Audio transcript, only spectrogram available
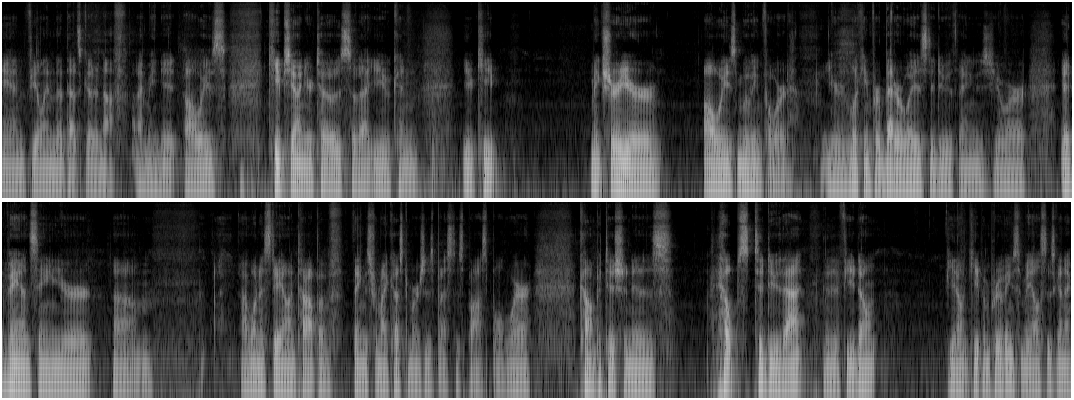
and feeling that that's good enough. I mean, it always keeps you on your toes so that you can you keep make sure you're always moving forward. You're looking for better ways to do things. You're advancing. You're um, I want to stay on top of things for my customers as best as possible. Where competition is helps to do that. If you don't if you don't keep improving, somebody else is going to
